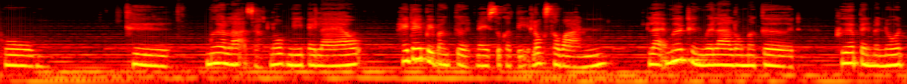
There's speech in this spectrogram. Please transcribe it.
ภูมิ คือ เมื่อละจากโลกนี้ไปแล้ว ให้ได้ไปบังเกิดในสุคติโลกสวรรค์ และเมื่อถึงเวลาลงมาเกิด เพื่อเป็นมนุษย์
